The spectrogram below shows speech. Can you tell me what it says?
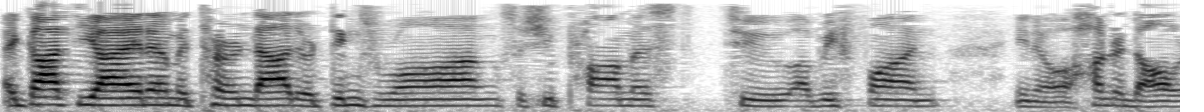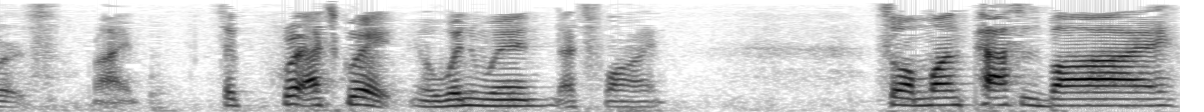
I got the item. It turned out there were things wrong, so she promised to uh, refund, you know, $100, right? So that's great. You know, win-win. That's fine. So a month passes by.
